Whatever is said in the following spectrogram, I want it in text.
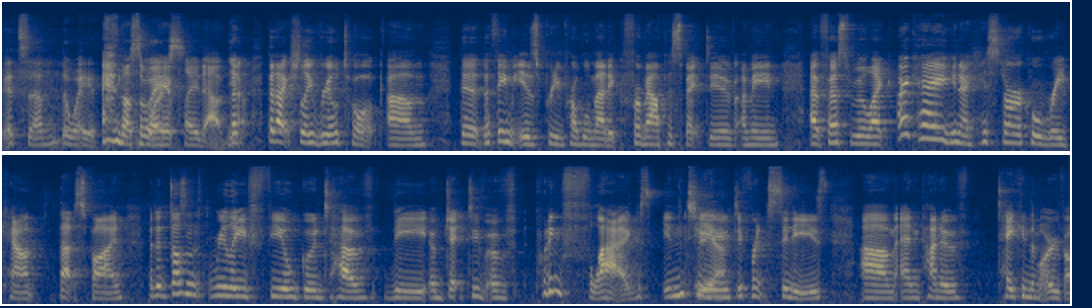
It's um, the way it And that's the way it played out. But Yeah. but actually, real talk. Um, the the theme is pretty problematic from our perspective. I mean, at first we were like, okay, you know, historical recount. That's fine, but it doesn't really feel good to have the objective of putting flags into Yeah. different cities um, and kind of taking them over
